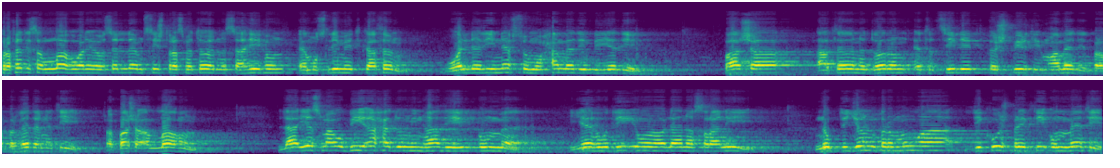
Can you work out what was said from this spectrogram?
Profeti sallallahu alaihi wasallam siç transmetohet në Sahihun e Muslimit ka thënë: "Walladhi nafsu Muhammedin bi yadihi" Pasha atë në dorën e të cilit është shpirti i Muhamedit, pra për veten e tij, pra pasha Allahun. La yasma'u bi ahadun min hadhihi al-umma, yahudiyun wa la nasrani. Nuk dëgjon për mua dikush prej këtij ummeti,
